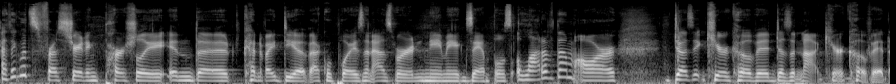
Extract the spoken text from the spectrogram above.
I think what's frustrating partially in the kind of idea of equipoise, and as we're naming examples, a lot of them are does it cure COVID? Does it not cure COVID?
